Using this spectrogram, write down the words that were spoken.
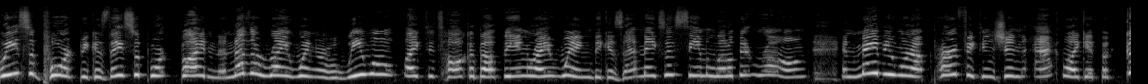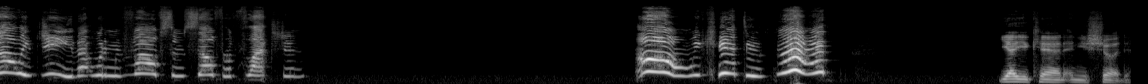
we support because they support Biden, another right winger who we won't like to talk about being right wing because that makes us seem a little bit wrong, and maybe we're not perfect and shouldn't act like it, but golly gee, that would involve some self reflection. Oh, we can't do that! Yeah, you can, and you should.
